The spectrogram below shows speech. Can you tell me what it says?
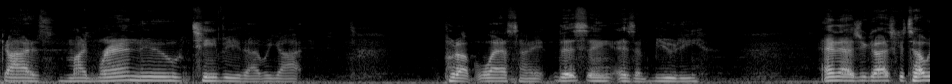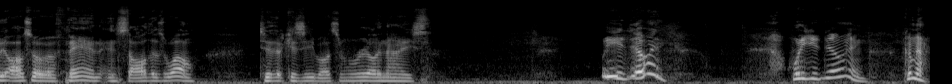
Guys, my brand new TV that we got put up last night. This thing is a beauty. And as you guys can tell, we also have a fan installed as well to the gazebo. It's really nice. What are you doing? What are you doing? Come here.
